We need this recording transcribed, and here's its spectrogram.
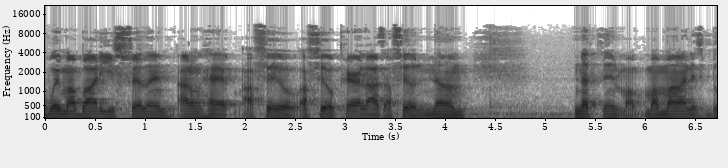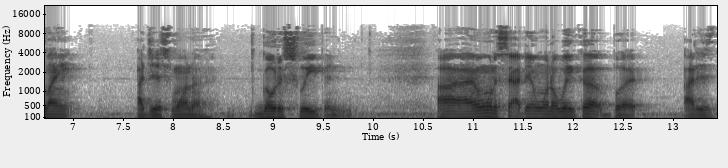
the way my body is feeling. I don't have. I feel. I feel paralyzed. I feel numb. Nothing. My, my mind is blank. I just want to go to sleep, and I, I don't want to say I didn't want to wake up, but I just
